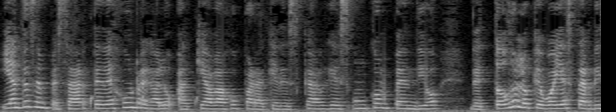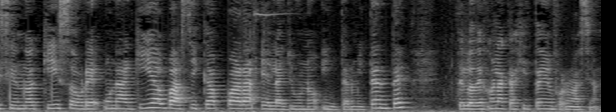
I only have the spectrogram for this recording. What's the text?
y antes de empezar te dejo un regalo aquí abajo para que descargues un compendio de todo lo que voy a estar diciendo aquí sobre una guía básica para el ayuno intermitente. Te lo dejo en la cajita de información.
